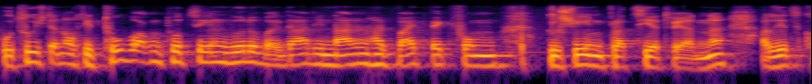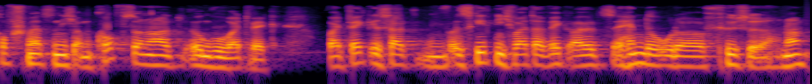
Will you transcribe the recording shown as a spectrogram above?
wozu ich dann auch die Turboakupunktur zählen würde, weil da die Nadeln halt weit weg vom Geschehen platziert werden. Ne? Also jetzt Kopfschmerzen nicht am Kopf, sondern halt irgendwo weit weg. Weit weg ist halt, es geht nicht weiter weg als Hände oder Füße. Ne?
